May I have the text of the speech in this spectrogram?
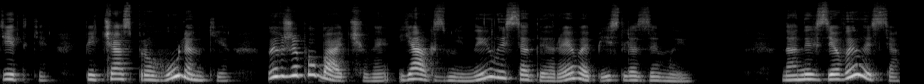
Дітки, під час прогулянки ви вже побачили, як змінилися дерева після зими. На них з'явилися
